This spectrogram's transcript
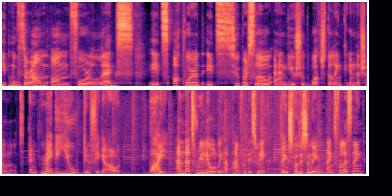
It moves around on four legs. It's awkward, it's super slow, and you should watch the link in the show notes. And maybe you can figure out why. And that's really all we had time for this week. Thanks for listening. Thanks for listening.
